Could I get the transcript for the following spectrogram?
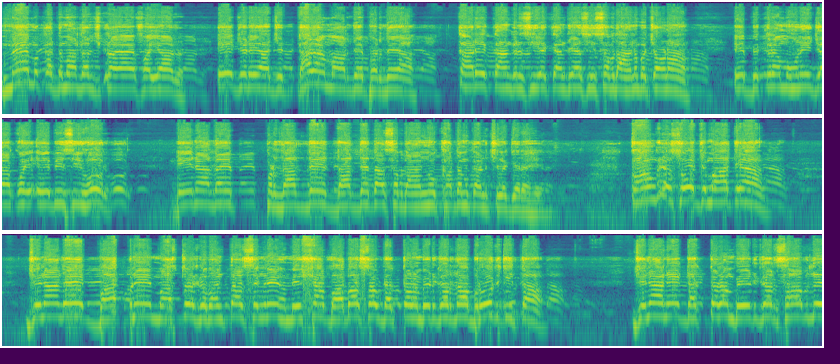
ਮੈਂ ਮੁਕੱਦਮਾ ਦਰਜ ਕਰਾਇਆ ਐਫ ਆਈ ਆਰ। ਇਹ ਜਿਹੜੇ ਅੱਜ ਢਾਰਾ ਮਾਰਦੇ ਫਿਰਦੇ ਆ ਕਾਰੇ ਕਾਂਗਰਸੀ ਇਹ ਕਹਿੰਦੇ ਅਸੀਂ ਸੰਵਿਧਾਨ ਬਚਾਉਣਾ। ਇਹ ਵਿਕਰਮ ਹੋਣੀ ਜਾਂ ਕੋਈ ਏਬੀਸੀ ਹੋਰ, ਇਹਨਾਂ ਦੇ ਪਰਦਾਦੇ ਦਾਦੇ ਦਾ ਸੰਵਿਧਾਨ ਨੂੰ ਖਤਮ ਕਰਨ ਚ ਲੱਗੇ ਰਹੇ। ਕਾਂਗਰਸ ਉਹ ਜਮਾਤ ਆ ਜਿਨ੍ਹਾਂ ਦੇ ਬਾਪ ਨੇ ਮਾਸਟਰ ਗਵੰਤਾ ਸਿੰਘ ਨੇ ਹਮੇਸ਼ਾ ਬਾਬਾ ਸਾਹਿਬ ਡਾਕਟਰ ਅੰਬੇਡਕਰ ਦਾ ਵਿਰੋਧ ਕੀਤਾ। ਜਿਨ੍ਹਾਂ ਨੇ ਡਾਕਟਰ ਅੰਬੇਡਕਰ ਸਾਹਿਬ ਦੇ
